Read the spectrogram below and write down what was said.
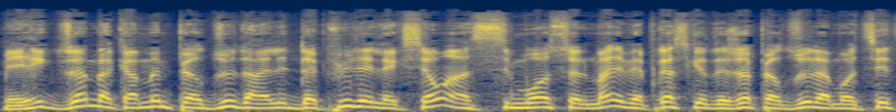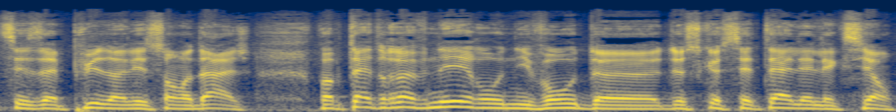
Mais Éric Duhem a quand même perdu dans les, depuis l'élection, en six mois seulement, il avait presque déjà perdu la moitié de ses appuis dans les sondages. Va peut-être revenir au niveau de, de ce que c'était à l'élection.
